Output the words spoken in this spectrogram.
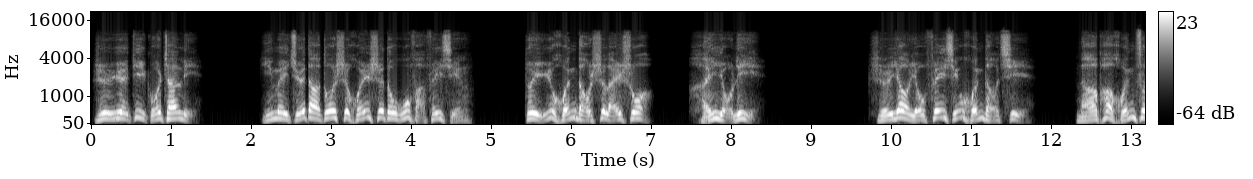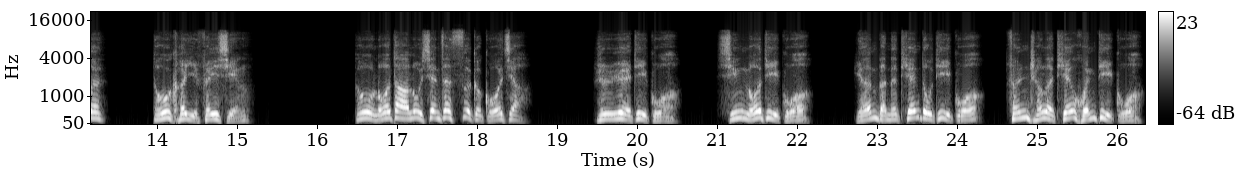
日月帝国战力，因为绝大多数魂师都无法飞行，对于魂导师来说很有利。只要有飞行魂导器，哪怕魂尊都可以飞行。斗罗大陆现在四个国家：日月帝国、星罗帝国、原本的天斗帝国。分成了天魂帝国、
